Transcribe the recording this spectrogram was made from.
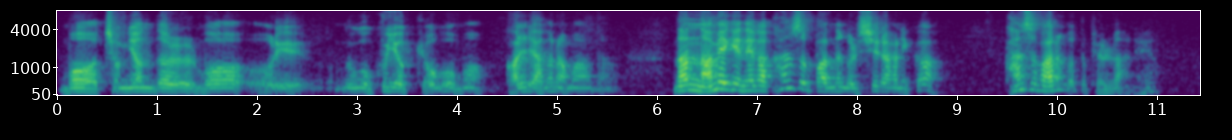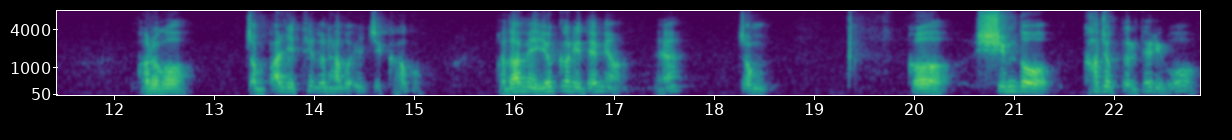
뭐 청년들 뭐 우리 누구 구역 교구 뭐 관리하거나 뭐 난 남에게 내가 간섭 받는 걸 싫어하니까 간섭하는 것도 별로 안 해요. 그리고 좀 빨리 퇴근하고 일찍 가고 그 다음에 여건이 되면 예? 좀그 쉼도 가족들 데리고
